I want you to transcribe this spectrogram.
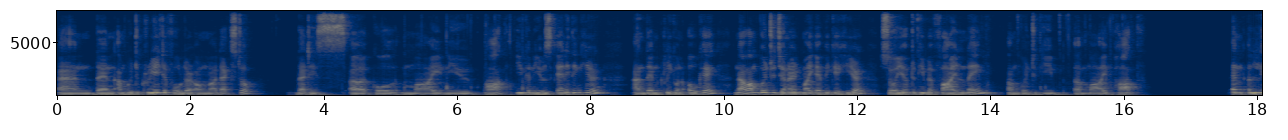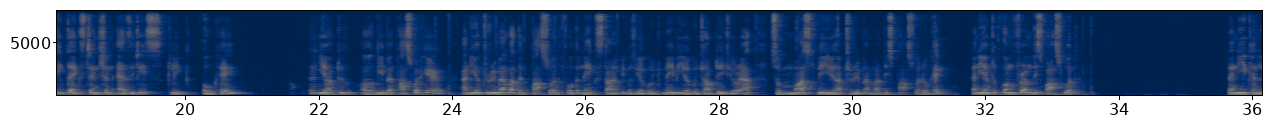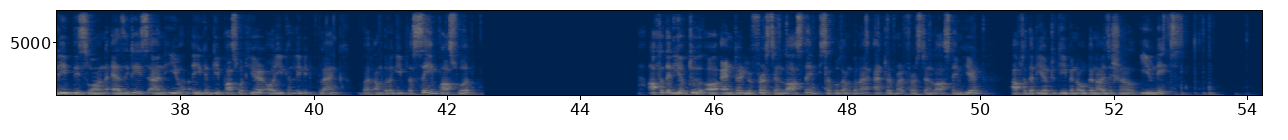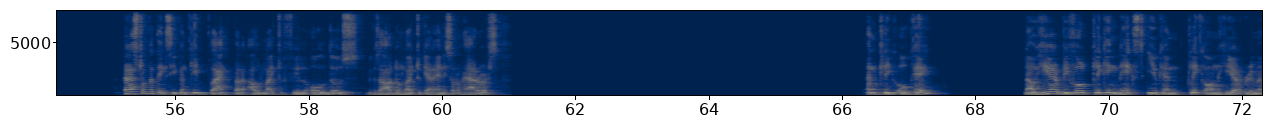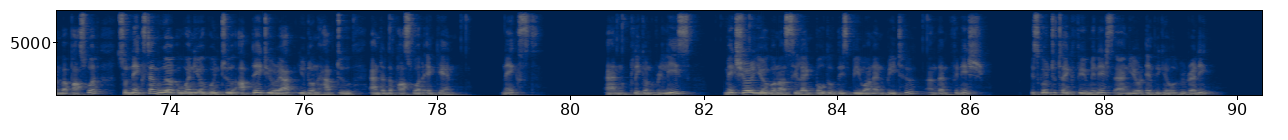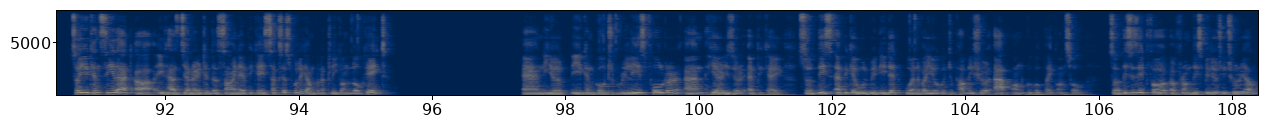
And then i'm going to create a folder on my desktop that is uh, called my new path. You can use anything here and then click on ok. Now i'm going to generate my apk here. So you have to give a file name. I'm going to give uh, my path then leave the extension as it is. Click ok. After that you have to uh, give a password here and you have to remember that password for the next time because you're going to maybe you're going to update your app. So must be you have to remember this password okay? Then you have to confirm this password. Then you can leave this one as it is and you you can give password here or you can leave it blank but i'm gonna give the same password after that you have to uh, enter your first and last name. Suppose i'm gonna enter my first and last name here. After that you have to give an organizational unit. And the rest of the things you can keep blank but i would like to fill all those because i don't like to get any sort of errors. Then click ok now here before clicking next you can click on here remember password. So next time when you are going to update your app you don't have to enter the password again. Next. And click on release. Make sure you're gonna select both of these V1 and V2 and then finish. It's going to take a few minutes and your apk will be ready. So you can see that uh, it has generated the sign apk successfully. I'm going to click on locate and you you can go to release folder and here is your apk so this apk will be needed whenever you're going to publish your app on google play console. So this is it for uh, from this video tutorial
